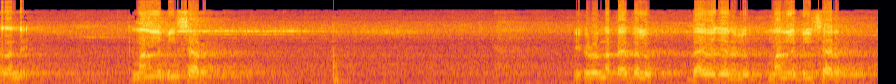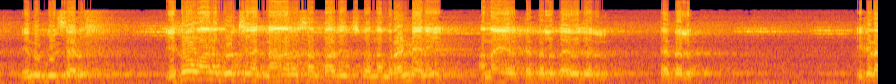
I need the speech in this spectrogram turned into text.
కదండి? మనల్ని పిలిచారు. ఇక్కడున్న పెద్దలు దైవజనులు మనల్ని పిలిచారు. ఎందుకు పిలిచారు? యహోవాను గురించిన జ్ఞానం సంపాదించుకుందాం రండి అని అన్నయ్య పెద్దలు దైవజనులు పెద్దలు. ఇక్కడ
